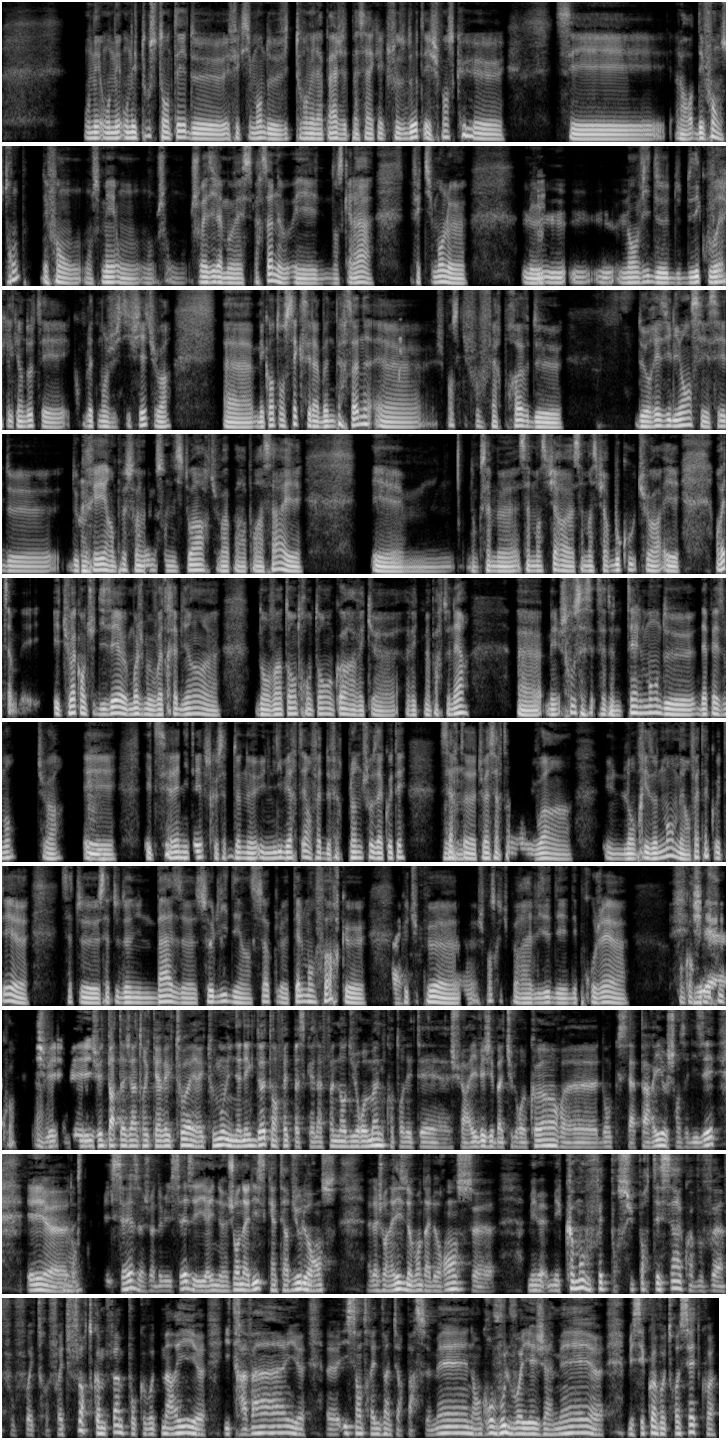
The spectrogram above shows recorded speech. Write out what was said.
on est, on est, on est tous tentés de, effectivement, de vite tourner la page et de passer à quelque chose d'autre. Et je pense que c'est, alors des fois on se trompe, des fois on, se met, on, choisit la mauvaise personne. Et dans ce cas-là, effectivement, le, le, mmh. l'envie de, de, découvrir quelqu'un d'autre est complètement justifiée, tu vois. Euh, mais quand on sait que c'est la bonne personne, euh, je pense qu'il faut faire preuve de de résilience et essayer de, de créer un peu soi-même son histoire, tu vois, par rapport à ça. Et, et donc ça me ça m'inspire ça m'inspire beaucoup, tu vois. Et en fait, et tu vois quand tu disais, euh, moi je me vois très bien euh, dans 20 ans, 30 ans encore avec euh, avec ma partenaire. Mais je trouve ça ça donne tellement de d'apaisement, tu vois. Mmh. Et, et de sérénité parce que ça te donne une liberté en fait de faire plein de choses à côté. Certes, mmh. tu vois certains vont y voir un, une l'emprisonnement, mais en fait à côté ça te ça te donne une base euh, solide et un socle tellement fort que que tu peux euh, je pense que tu peux réaliser des, des projets euh, encore plus fous quoi. Je vais, je vais, te partager un truc avec toi et avec tout le monde, une anecdote en fait, parce qu'à la fin de l'Enduroman, quand on était, je suis arrivé, j'ai battu le record, donc c'est à Paris, aux Champs-Élysées, et donc 2016, juin 2016, et il y a une journaliste qui interviewe Laurence. La journaliste demande à Laurence, euh, mais, mais comment vous faites pour supporter ça quoi? Vous faut, faut être faut être forte comme femme pour que votre mari euh, il travaille, euh, il s'entraîne 20 heures par semaine. En gros, vous le voyez jamais. Euh, mais c'est quoi votre recette quoi?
